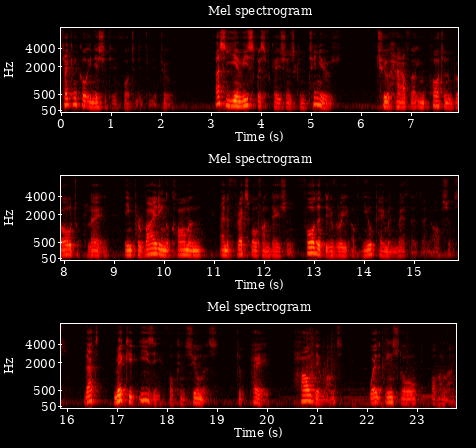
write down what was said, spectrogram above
technical initiative for 2022. As EMV specifications continues to have an important role to play in providing a common and flexible foundation for the delivery of new payment methods and options that make it easy for consumers to pay how they want, whether in store or online.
